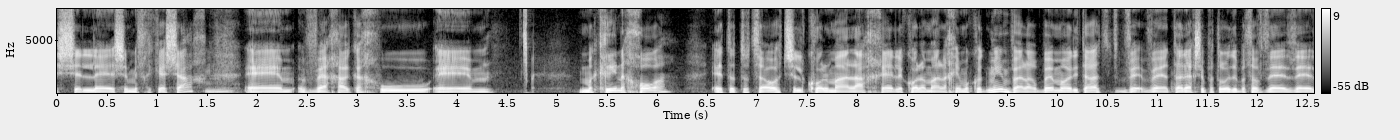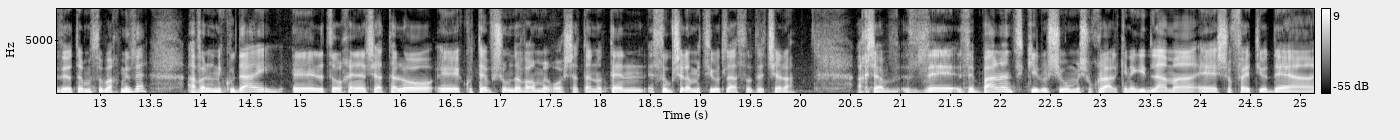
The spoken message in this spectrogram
של, אה, של משחקי שח, mm-hmm. ואחר כך הוא מקרין אחורה את התוצאות של כל מהלך אה, לכל המהלכים הקודמים ועל הרבה מאוד איטרציות ואתה יודע איך שפתרו את זה בסוף זה, זה, זה יותר מסובך מזה אבל הנקודה היא אה, לצורך העניין שאתה לא אה, כותב שום דבר מראש אתה נותן סוג של המציאות לעשות את שלה. עכשיו זה, זה בלנס כאילו שהוא משוכלל כי נגיד למה שופט יודע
